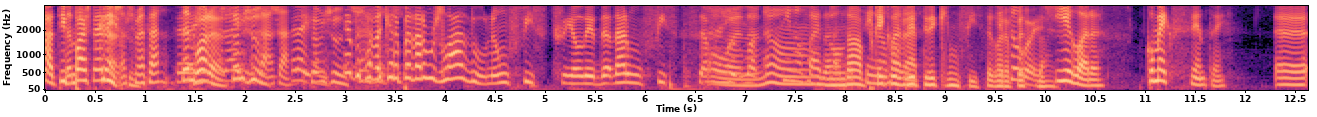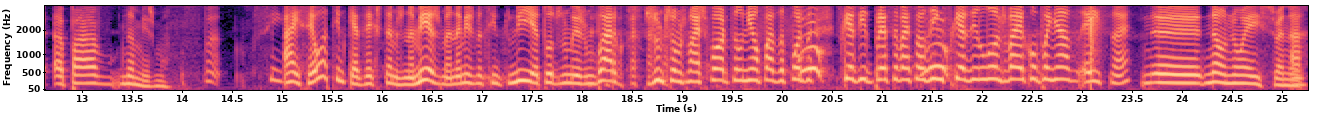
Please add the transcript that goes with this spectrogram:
Ah, tipo Vamos paz de Vamos Cristo. experimentar? Bora, juntos. estamos juntos. cá. Estamos Eu juntos. pensava que era para dar um gelado, não um fist. Ele ia dar um fist à pessoa do Ana, lado. não, não vai dar, não dá. assim Porque é que eu deveria ter aqui um fist agora Então, para te dar? E agora? Como é que se sentem? Ah, a pá, na mesma. Pá, Sim. Ah, isso é ótimo, quer dizer que estamos na mesma, na mesma sintonia, todos no mesmo barco, juntos somos mais fortes, a união faz a força. Se queres ir depressa, vai sozinho, se queres ir longe, vai acompanhado. É isso, não é? Ah, não, não é isso, Ana.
